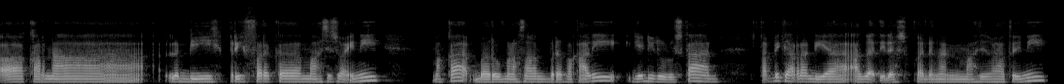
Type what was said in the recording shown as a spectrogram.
uh, karena lebih prefer ke mahasiswa ini maka baru melaksanakan beberapa kali dia diluluskan. Tapi karena dia agak tidak suka dengan mahasiswa satu ini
